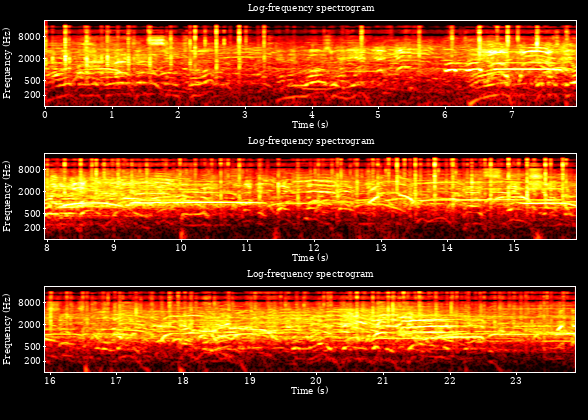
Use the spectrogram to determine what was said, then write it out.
Followed by Burlington Central. And then Rosary. And here comes Peoria. Second place, Notre Dame has slingshot themselves into the lead. Heading for the anchor. For Notre Dame, this is Gillian McGavin. Let's go,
